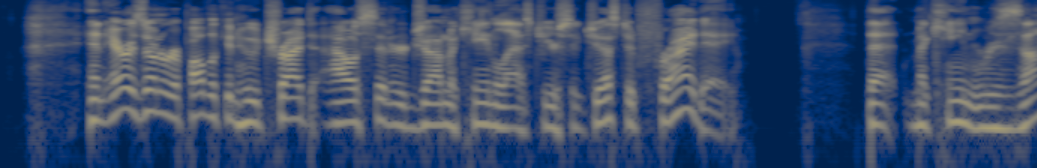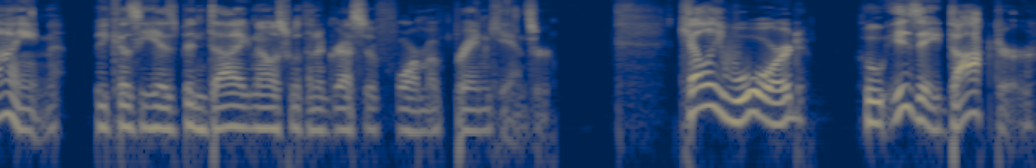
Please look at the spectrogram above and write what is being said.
An Arizona Republican who tried to oust Senator John McCain last year suggested Friday that McCain resign because he has been diagnosed with an aggressive form of brain cancer. Kelli Ward, who is a doctor,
